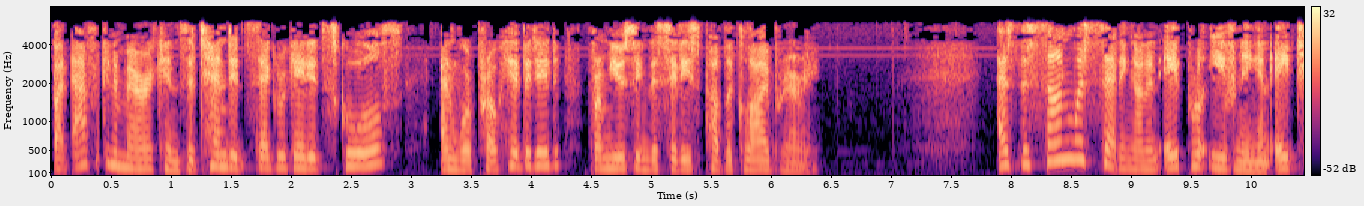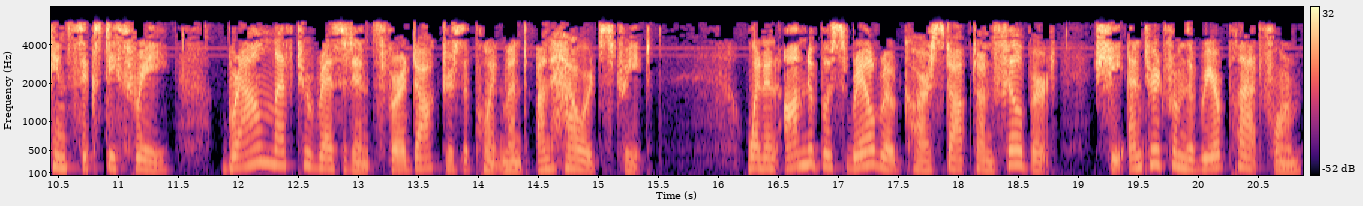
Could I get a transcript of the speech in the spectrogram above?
but African Americans attended segregated schools and were prohibited from using the city's public library. As the sun was setting on an April evening in 1863, Brown left her residence for a doctor's appointment on Howard Street. When an omnibus railroad car stopped on Filbert, she entered from the rear platform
